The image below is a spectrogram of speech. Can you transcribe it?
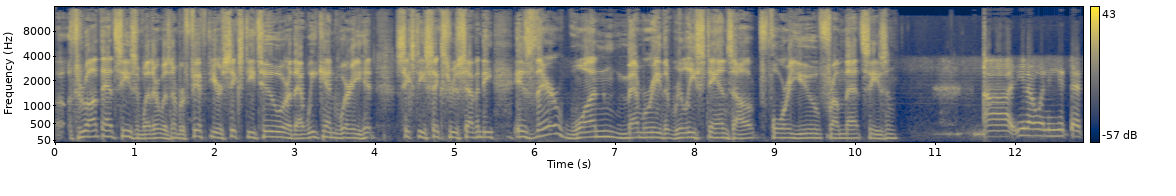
uh, throughout that season, whether it was number 50 or 62 or that weekend where he hit 66 through 70, is there one memory that really stands out for you from that season? Uh, you know, when he hit that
